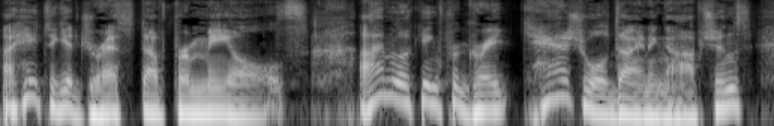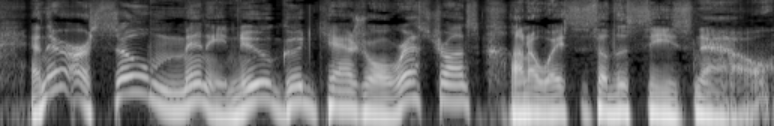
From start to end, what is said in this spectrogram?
I hate to get dressed up for meals. I'm looking for great casual dining options, and there are so many new good casual restaurants on Oasis of the Seas now.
